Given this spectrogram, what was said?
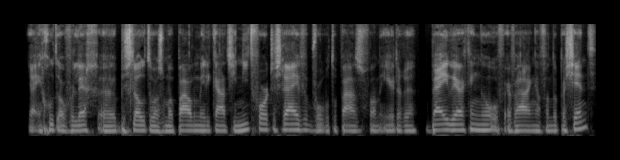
ja, in goed overleg uh, besloten was om bepaalde medicatie niet voor te schrijven, bijvoorbeeld op basis van eerdere bijwerkingen of ervaringen van de patiënt.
